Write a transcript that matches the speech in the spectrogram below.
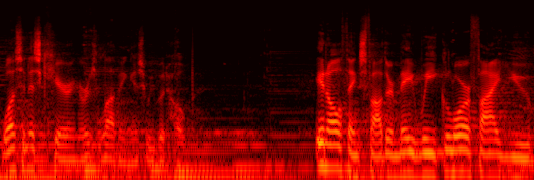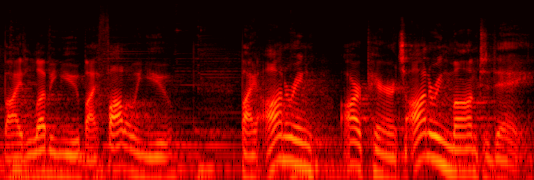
wasn't as caring or as loving as we would hope. In all things, Father, may we glorify you by loving you, by following you, by honoring our parents, honoring mom today,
